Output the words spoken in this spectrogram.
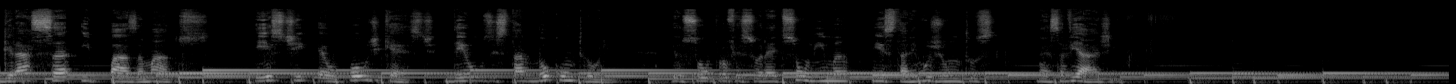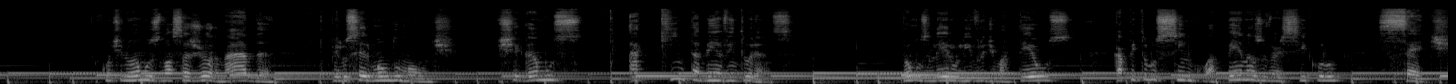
Graça e paz, amados. Este é o podcast Deus está no controle. Eu sou o professor Edson Lima e estaremos juntos nessa viagem. Continuamos nossa jornada pelo Sermão do Monte e chegamos à quinta bem-aventurança. Vamos ler o livro de Mateus, capítulo 5, apenas o versículo 7,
